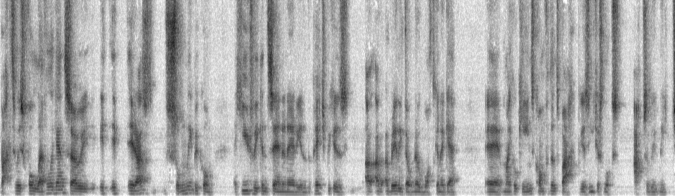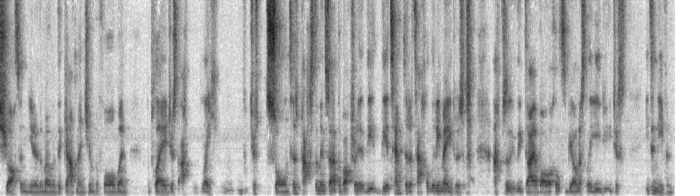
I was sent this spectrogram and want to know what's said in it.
back to his full level again. So it it it has suddenly become a hugely concerning area of the pitch because I, I really don't know what's going to get uh, Michael Keane's confidence back because he just looks absolutely shot. And you know the moment that Gav mentioned before when the player just uh, like just saunters past them inside the box. The the attempt at a tackle that he made was absolutely diabolical. To be honest, like he, he just he didn't even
